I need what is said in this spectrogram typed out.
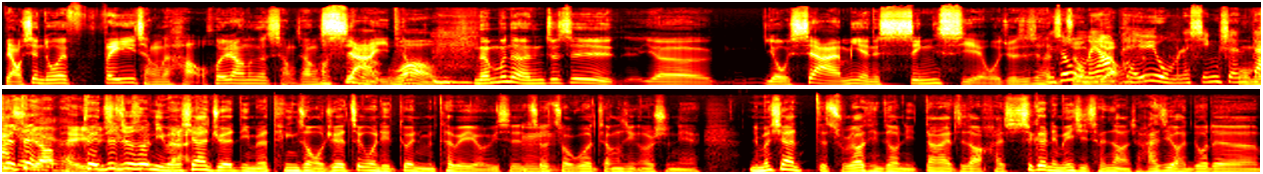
表现都会非常的好，会让那个厂商吓一跳。能不能就是呃有下面的心血？我觉得这是很重要。我们要培育我们的新生代，对要培育。对，这就是说你们现在觉得你们的听众，我觉得这个问题对你们特别有意思。就走过将近二十年，你们现在的主要听众，你大概知道，还是跟你们一起成长，还是有很多的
